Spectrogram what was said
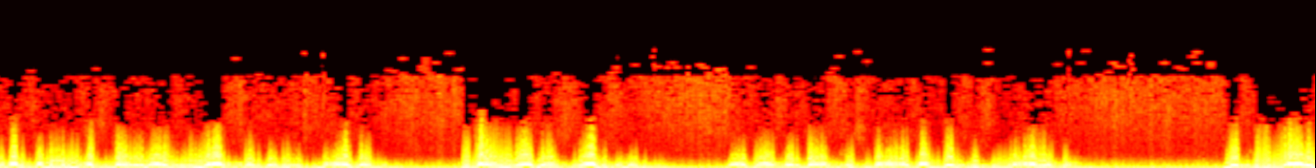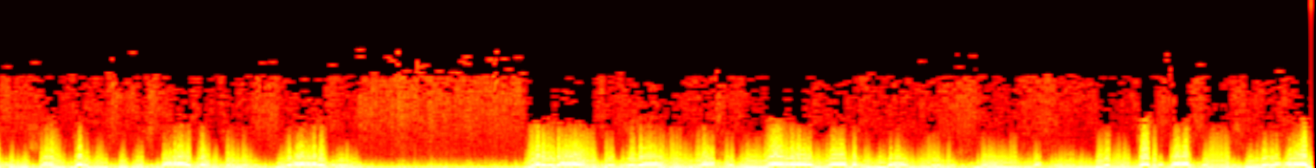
كما تمام اسماء الله ياد سردن اسم آدم خدا واجه سوال كما واجه فرمان اسم آدم در اسم يبقى هي آية مشان جاء اسم آدم در آية يا إلهكم إله واحد لا إله إلا هو الرحمن الرحيم. جميع فاتحة سورة آل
